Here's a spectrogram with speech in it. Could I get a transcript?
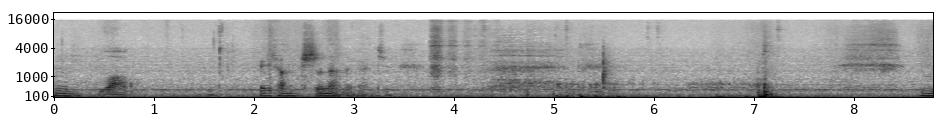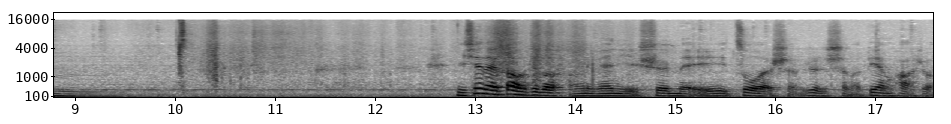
嗯，哇哦，非常直男的感觉。嗯，你现在到这个房里面，你是没做什么什么变化是吧？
